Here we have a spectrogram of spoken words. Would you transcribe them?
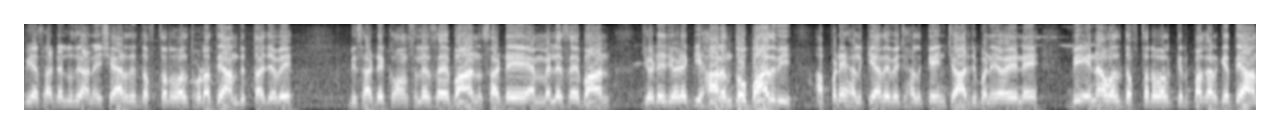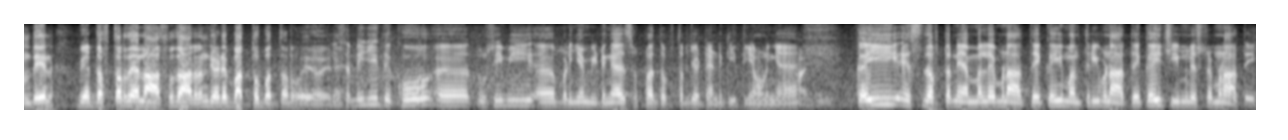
ਵੀ ਇਹ ਸਾਡੇ ਲੁਧਿਆਣੇ ਸ਼ਹਿਰ ਦੇ ਦਫ਼ਤਰ ਵੱਲ ਥੋੜਾ ਧਿਆਨ ਦਿੱਤਾ ਜਾਵੇ ਵੀ ਸਾਡੇ ਕੌਂਸਲਰ ਸਹਿਬਾਨ ਸਾਡੇ ਐਮਐਲਏ ਸਹਿਬਾਨ ਜਿਹੜੇ ਜਿਹੜੇ ਕਿ ਹਾਰਨ ਤੋਂ ਬਾਅਦ ਵੀ ਆਪਣੇ ਹਲਕਿਆਂ ਦੇ ਵਿੱਚ ਹਲਕੇ ਇੰਚਾਰਜ ਬਣੇ ਹੋਏ ਨੇ ਵੀ ਇਹਨਾਂ ਵੱਲ ਦਫ਼ਤਰ ਵੱਲ ਕਿਰਪਾ ਕਰਕੇ ਧਿਆਨ ਦੇਣ ਵੀ ਇਹ ਦਫ਼ਤਰ ਦੇ ਹਾਲਾਤ ਸੁਧਾਰਨ ਜਿਹੜੇ ਵੱਧ ਤੋਂ ਬੱਤਰ ਹੋਏ ਹੋਏ ਨੇ। ਸੰਨੀ ਜੀ ਦੇਖੋ ਤੁਸੀਂ ਵੀ ਬੜੀਆਂ ਮੀਟਿੰਗਾਂ ਇਸ ਵਕਤ ਦਫ਼ਤਰ 'ਚ ਅਟੈਂਡ ਕੀਤੀਆਂ ਹੋਣੀਆਂ ਹੈ। ਕਈ ਇਸ ਦਫ਼ਤਰ ਨੇ ਐਮਐਲਏ ਬਣਾਤੇ ਕਈ ਮੰਤਰੀ ਬਣਾਤੇ ਕਈ ਚੀਫ ਮਿਨਿਸਟਰ ਬਣਾਤੇ।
